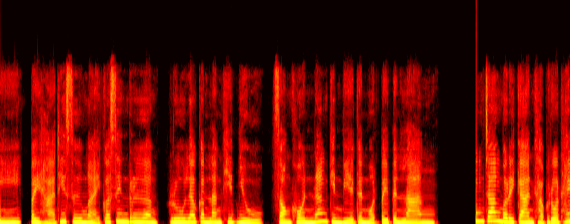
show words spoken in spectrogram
นี้ ไปหาที่ซื้อใหม่ก็สิ้นเรื่อง รู้แล้วกำลังคิดอยู่ สองคนนั่งกินเบียร์กันหมดไปเป็นลัง ต้องจ้างบริการขับรถให้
